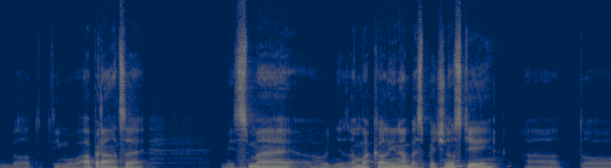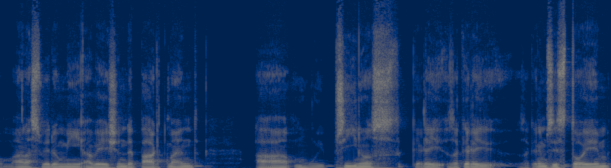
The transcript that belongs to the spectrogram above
byla to týmová práce. My jsme hodně zamakali na bezpečnosti, a to má na svědomí Aviation Department a můj přínos, který, za, který, za kterým si stojím,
